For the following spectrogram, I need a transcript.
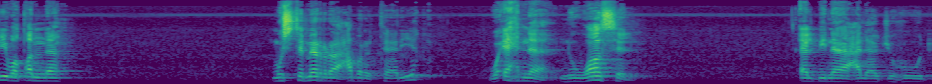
في وطننا مستمرة عبر التاريخ وإحنا نواصل البناء على جهود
